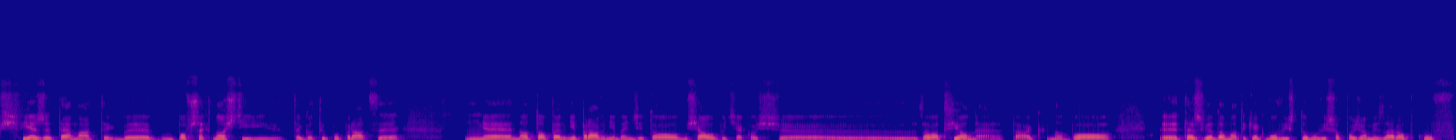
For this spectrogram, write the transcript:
świeży temat jakby powszechności tego typu pracy, no to pewnie prawnie będzie to musiało być jakoś e, załatwione, tak, no bo e, też wiadomo, tak jak mówisz, tu mówisz o poziomie zarobków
